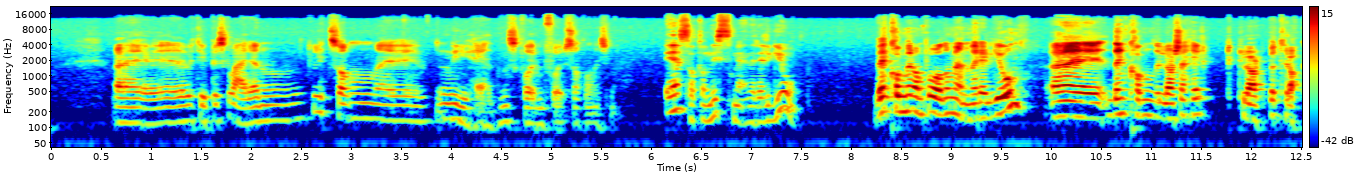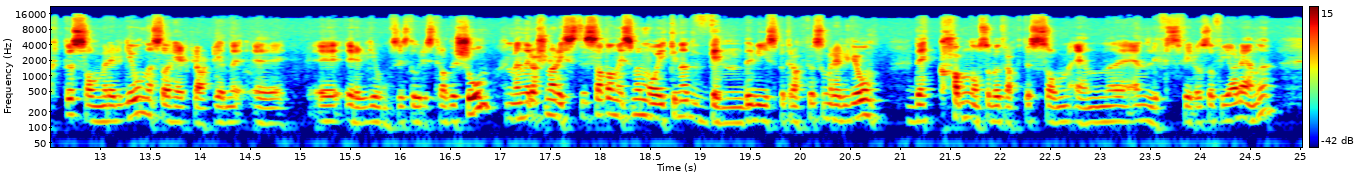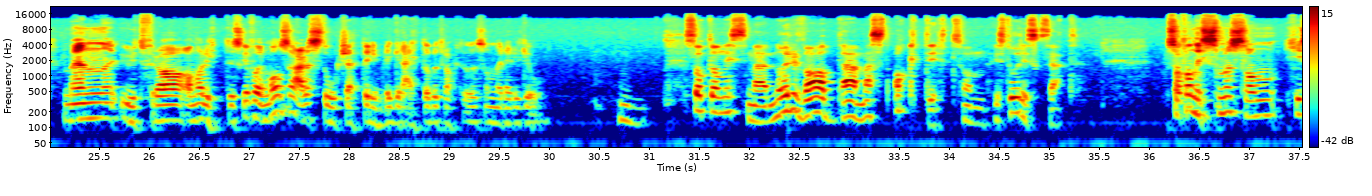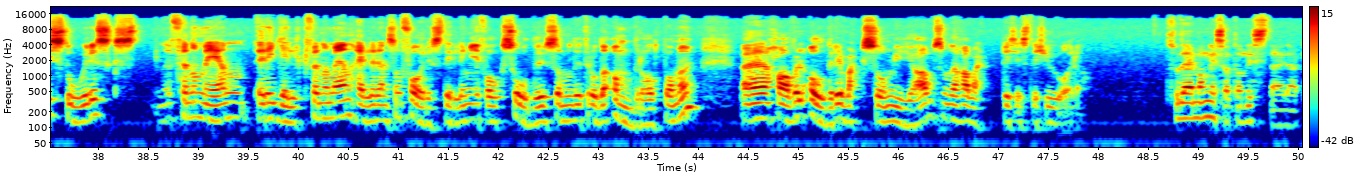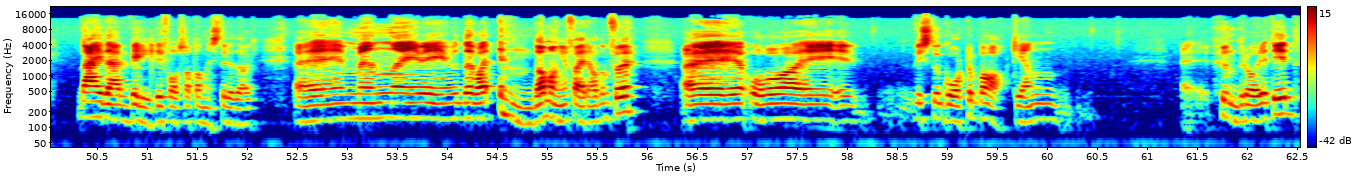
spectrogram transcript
Eh, Det vil typisk være en litt sånn eh, nyhedensk form for satanisme. Er satanisme en religion? Det kommer an på hva du mener med religion. Eh, Den kan la seg helt klart betraktes som religion. Det står helt klart i en religionshistorisk tradisjon. Men rasjonalistisk satanisme må ikke nødvendigvis betraktes som religion. Det kan også betraktes som en, en livsfilosofi alene. Men ut fra analytiske formål så er det stort sett rimelig greit å betrakte det som religion. Satanisme, når var det mest aktivt, sånn historisk sett? Satanisme som historisk fenomen, reelt fenomen, heller enn som forestilling i folks hoder som de trodde andre holdt på med, eh, har vel aldri vært så mye av som det har vært de siste 20 åra. Så det er mange satanister i dag. Nei, det er veldig få satanister i dag. Eh, men eh, det var enda mange færre av dem før. Og hvis du går tilbake igjen 100 år i tid,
